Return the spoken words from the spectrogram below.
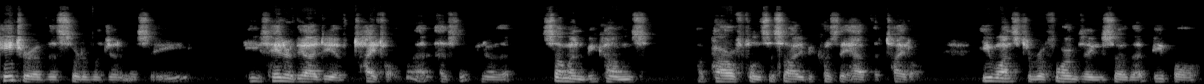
hater of this sort of legitimacy. He's hater of the idea of title, uh, as you know that someone becomes powerful in society because they have the title. He wants to reform things so that people,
